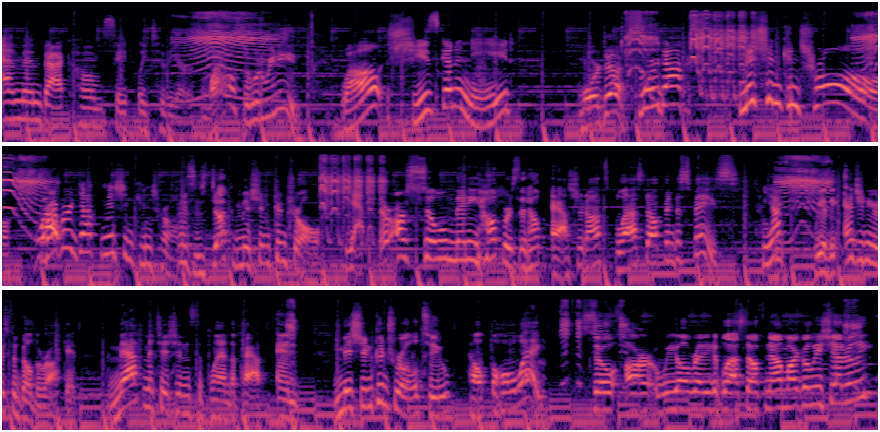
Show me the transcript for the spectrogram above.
and then back home safely to the Earth. Wow, so who do we need? Well, she's gonna need More ducks. more ducks. Mission control. Rubber duck mission control. This is Duck Mission Control. Yep. There are so many helpers that help astronauts blast off into space. Yep. We have the engineers to build the rocket, mathematicians to plan the path, and mission control to help the whole way. So are we all ready to blast off now, Margot Lee Shetterly?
